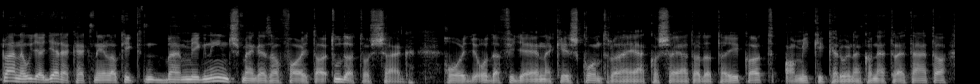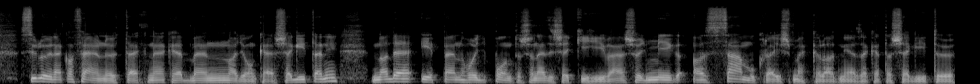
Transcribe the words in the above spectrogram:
Pláne ugye a gyerekeknél, akikben még nincs meg ez a fajta tudatosság, hogy odafigyeljenek és kontrollálják a saját adataikat, amik kikerülnek a netre. Tehát a szülőnek, a felnőtteknek ebben nagyon kell segíteni, na de éppen, hogy pontosan ez is egy kihívás, hogy még az számukra is meg kell adni ezeket a segítő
